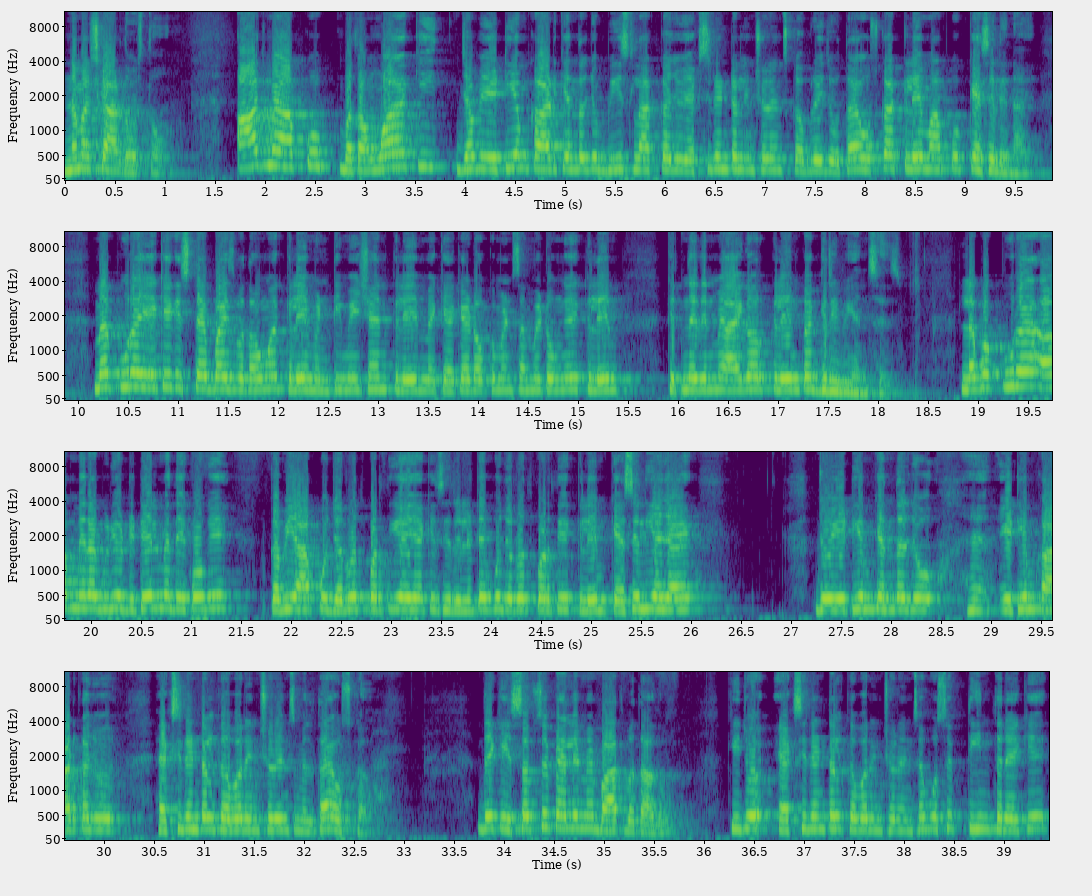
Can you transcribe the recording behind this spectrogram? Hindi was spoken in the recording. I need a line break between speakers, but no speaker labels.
नमस्कार दोस्तों। आज मैं आपको बताऊँगा कि जब एटीएम कार्ड के अंदर जो 20 लाख का जो एक्सीडेंटल इंश्योरेंस कवरेज होता है, उसका क्लेम आपको कैसे लेना है? मैं पूरा एक एक स्टेप वाइज बताऊँगा। क्लेम इंटीमेशन, क्लेम में क्या क्या डॉक्यूमेंट सबमिट होंगे, क्लेम कितने दिन में आएगा और क्लेम का ग्रीवियंसेस। लगभग पूरा आप मेरा वीडियो डिटेल में देखोगे। कभी आपको ज़रूरत पड़ती है या किसी रिलेटिव को ज़रूरत पड़ती है, क्लेम कैसे लिया जाए जो एटीएम के अंदर जो एटीएम कार्ड का जो एक्सीडेंटल कवर इंश्योरेंस मिलता है उसका। देखिए, सबसे पहले मैं बात बता दूँ कि जो एक्सीडेंटल कवर इंश्योरेंस है, वो सिर्फ़ तीन तरह के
